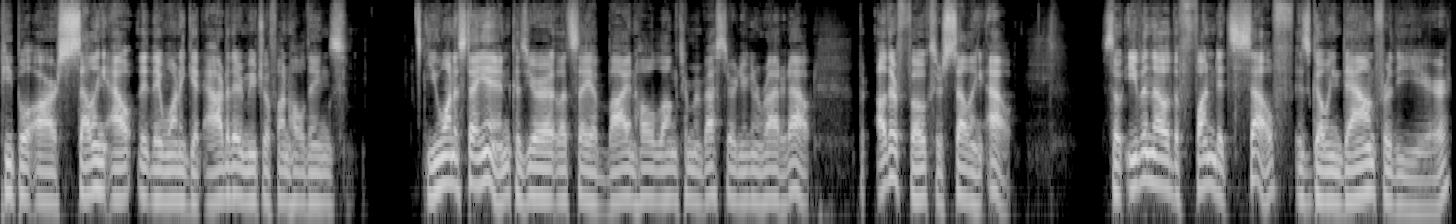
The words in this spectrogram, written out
People are selling out. They, they want to get out of their mutual fund holdings. You want to stay in because you're, let's say, a buy and hold long term investor and you're going to ride it out. But other folks are selling out. So even though the fund itself is going down for the year,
